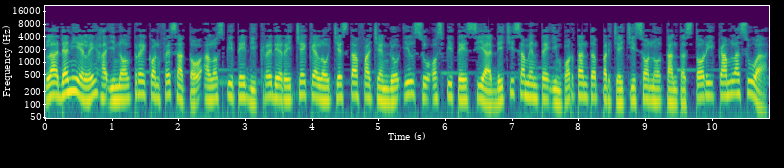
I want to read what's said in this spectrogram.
La Daniele ha inoltre confessato all'ospite di credere che quello che sta facendo il suo ospite sia decisamente importante perché ci sono tante storie come la sua.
